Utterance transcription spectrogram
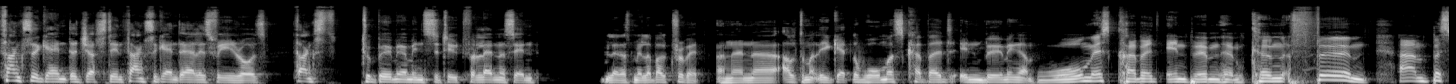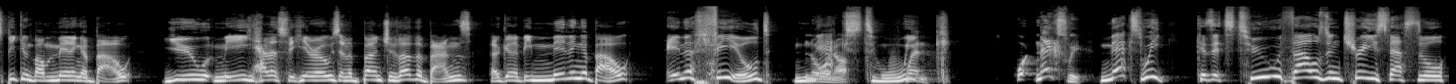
thanks again to Justin. Thanks again to Hell is for Heroes. Thanks to Birmingham Institute for letting us in, let us mill about for a bit, and then uh, ultimately get the warmest cupboard in Birmingham. Warmest cupboard in Birmingham. Confirmed. Um, but speaking about milling about, you, me, Hell is for Heroes, and a bunch of other bands are going to be milling about in a field No, next week. When? What next week? Next week. Because it's 2000 Trees Festival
